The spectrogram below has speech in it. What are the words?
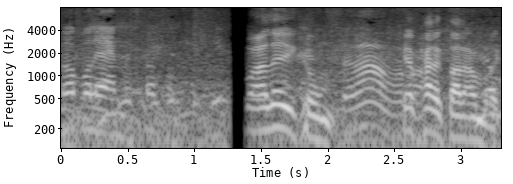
تفضل يا عم تفضل. السلام. عليكم سلام كيف حالك طال عمرك؟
